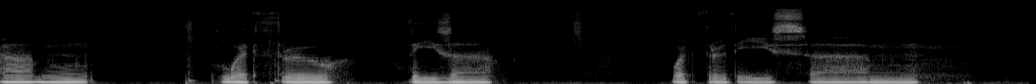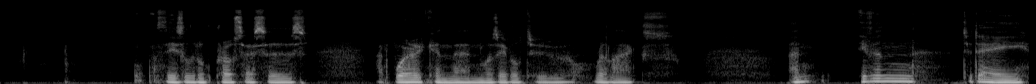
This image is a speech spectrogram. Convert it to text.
Um, work through these uh, work through these um, these little processes at work, and then was able to relax. And even today,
